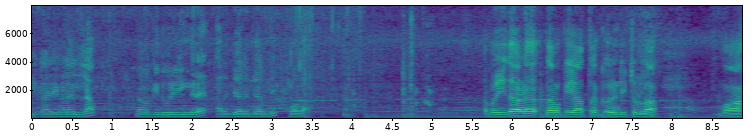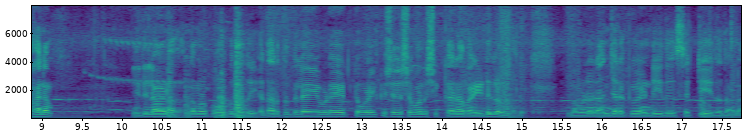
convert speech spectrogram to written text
ഈ കാര്യങ്ങളെല്ലാം നമുക്ക് ഇതുവഴി ഇങ്ങനെ അറിഞ്ഞറിഞ്ഞറിഞ്ഞ് പോകാം. അപ്പോൾ ഇതാണ് നമുക്ക് യാത്രയ്ക്ക് വേണ്ടിയിട്ടുള്ള വാഹനം. ഇതിലാണ് നമ്മൾ പോകുന്നത്. യഥാർത്ഥത്തിൽ ഇവിടെ എട്ട് മണിക്ക് ശേഷമാണ് ഷിക്കാര റൈഡുകളുള്ളത്. നമ്മുടെ ഒരു അഞ്ചരക്ക് വേണ്ടി ഇത് സെറ്റ് ചെയ്തതാണ്.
